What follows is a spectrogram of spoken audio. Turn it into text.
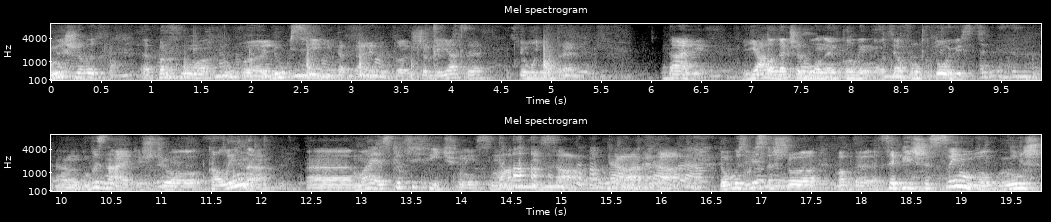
в нішевих парфумах, в люксі і так далі. Тобто шаблія це сьогодні тренд. Далі. Ягода червоної калини, оця фруктовість. Ем, Ви знаєте, що калина е, має специфічний смак і запах. да? Да. Тому, звісно, що е, це більше символ, ніж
